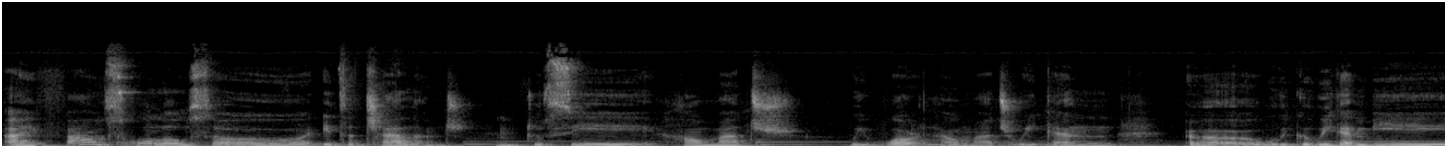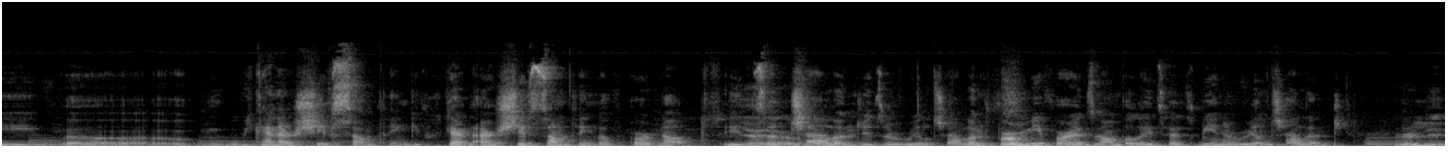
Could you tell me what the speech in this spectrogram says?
I found school also it's a challenge Mm. to see how much we worth, how much we can uh, we, could, we can be uh, we can achieve something if we can achieve something of, or not it's Yeah, yeah, a of challenge it's a real challenge for me for example it has been a real challenge Really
